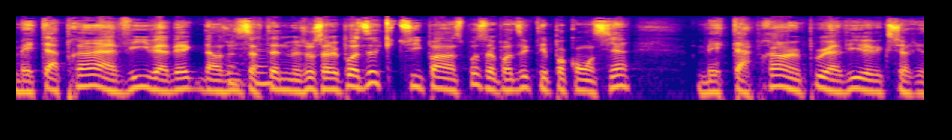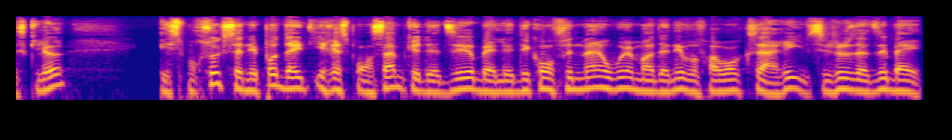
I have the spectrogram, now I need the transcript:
mais tu apprends à vivre avec dans une certaine mesure. Ça veut pas dire que tu y penses pas, ça veut pas dire que tu pas conscient, mais tu apprends un peu à vivre avec ce risque-là. Et c'est pour ça que ce n'est pas d'être irresponsable que de dire, ben, le déconfinement, oui, à un moment donné, il va falloir que ça arrive. C'est juste de dire, ben,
